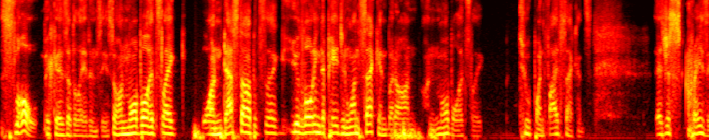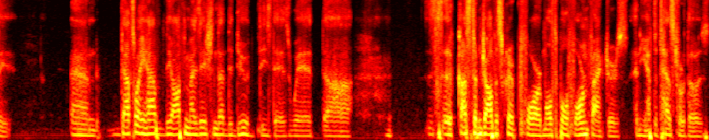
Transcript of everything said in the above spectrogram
slow because of the latency so on mobile it's like on desktop it's like you're loading the page in one second but on on mobile it's like 2.5 seconds It's just crazy, and that's why you have the optimization that they do these days with uh, custom JavaScript for multiple form factors, and you have to test for those.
